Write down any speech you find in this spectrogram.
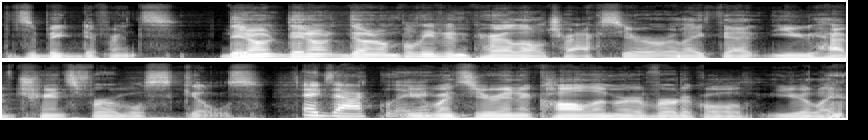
that's a big difference. They don't. They don't. They don't believe in parallel tracks here, or like that. You have transferable skills. exactly. Once you're in a column or a vertical, you're like,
